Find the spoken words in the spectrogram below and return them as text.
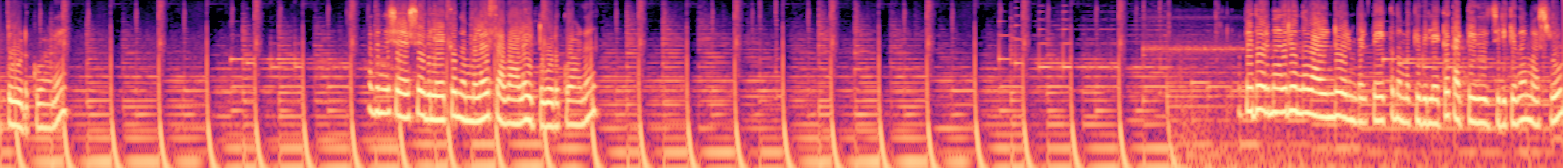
ഇട്ട് കൊടുക്കുവാണ്. അതിനുശേഷം ഇതിലേക്ക് നമ്മൾ സവാള ഇട്ട് കൊടുക്കുവാണ്. അപ്പോൾ ഇത് ഒരുമാതിരി ഒന്ന് വഴണ്ട് വരുമ്പോഴത്തേക്ക് നമുക്കിതിലേക്ക് കട്ട് ചെയ്ത് വെച്ചിരിക്കുന്ന മഷ്റൂം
